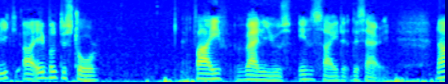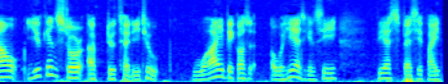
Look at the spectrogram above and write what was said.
we are able to store 5 values inside this array. Now you can store up to 32 why? Because over here as you can see we have specified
